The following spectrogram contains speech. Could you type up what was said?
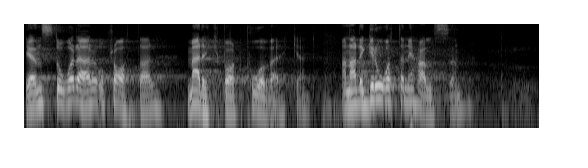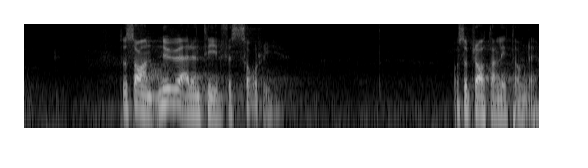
Jens står där och pratar, märkbart påverkad. Han hade gråten i halsen. Så sa han, nu är en tid för sorg. Och så pratar han lite om det.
